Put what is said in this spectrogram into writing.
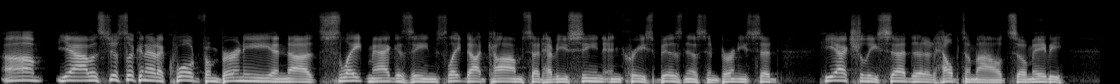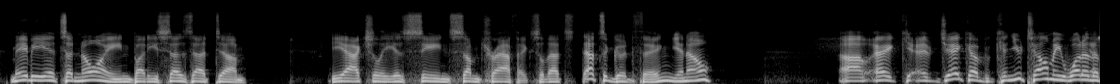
Um, yeah, I was just looking at a quote from Bernie in uh, Slate magazine. Slate.com said, "Have you seen increased business?" And Bernie said he actually said that it helped him out. So maybe, maybe it's annoying, but he says that um, he actually is seeing some traffic. So that's that's a good thing, you know. Uh, hey, Jacob, can you tell me what are the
